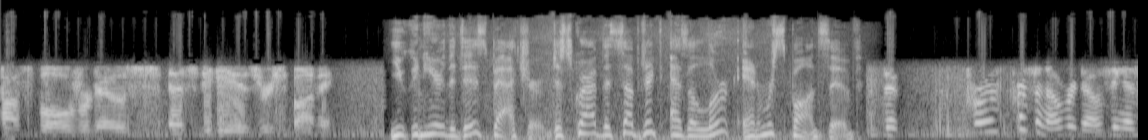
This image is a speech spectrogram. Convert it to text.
possible overdose. SPD is responding. You can hear the dispatcher describe the subject as alert and responsive. The person overdosing is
